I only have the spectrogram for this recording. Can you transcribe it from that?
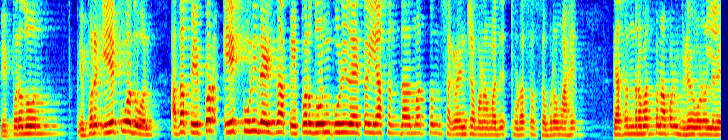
पेपर दोन पेपर एक व दोन. आता पेपर एक कोणी द्यायचा पेपर दोन कोणी द्यायचा या संदर्भात पण सगळ्यांच्या मनामध्ये थोडासा संभ्रम आहे. त्या संदर्भात पण आपण व्हिडिओ बनवलेले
